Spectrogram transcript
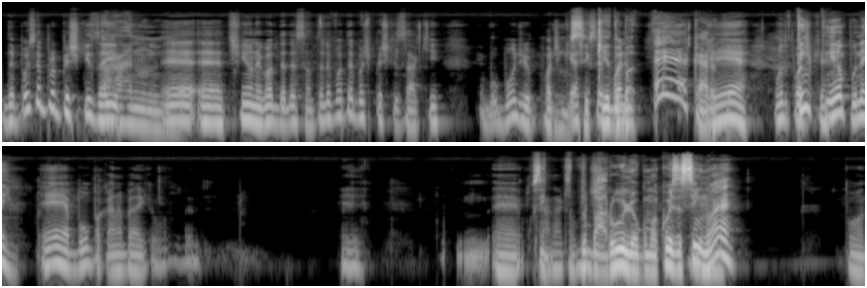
Depois você pesquisa aí. Ah, não... É, é, tinha um negócio do Dedé Santana, eu vou até depois pesquisar aqui. É bom de podcast. Que você pode... ba- É, cara. É, bom Tem tempo, né? É, é bom pra caramba. Peraí que eu... Ele... É, Esse caraca, do te- barulho, alguma coisa assim, não é? Pô,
